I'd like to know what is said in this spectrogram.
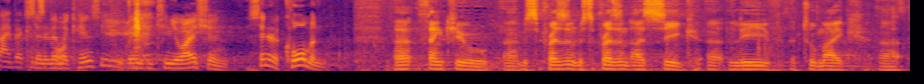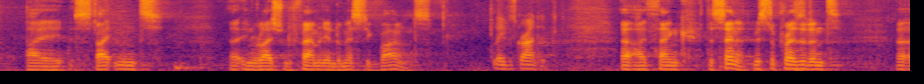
Chamber can Senator support. McKenzie will be in continuation. Senator Cormann. Uh, thank you, uh, Mr. President. Mr. President, I seek uh, leave to make uh, a statement uh, in relation to family and domestic violence. Leave is granted. Uh, I thank the Senate. Mr. President, uh,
